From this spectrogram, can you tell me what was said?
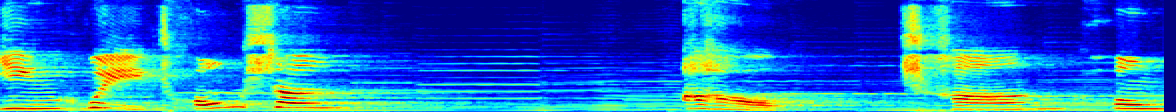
应会重生傲长空。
